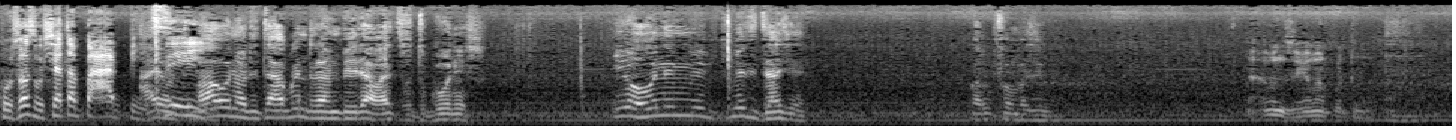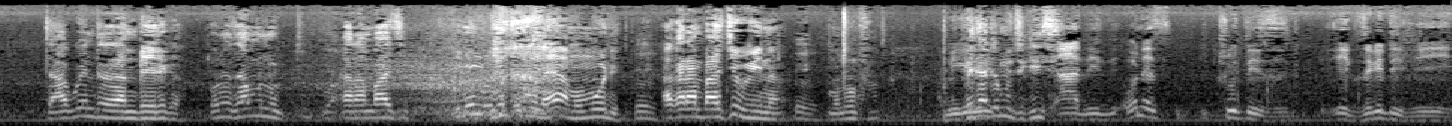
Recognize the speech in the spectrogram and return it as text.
ko zvazoshata papi sei? vaona kuti taakuendera mberi havazotigonesva iwo une meti dzache vari kufamba zvivo unzvika mapoto taakuenderera mberi ka. Unoziva munhu akaramba achi imi muri kuti munhu aya hamumudi. Akaramba achihwina Mm. munofa veta timudyisi Ah, the, the honest truth is executive eh,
